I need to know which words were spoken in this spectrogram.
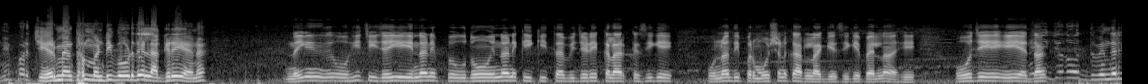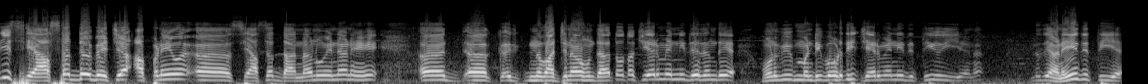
ਨਹੀਂ ਪਰ ਚੇਅਰਮੈਨ ਤਾਂ ਮੰਡੀ ਬੋਰਡ ਦੇ ਲੱਗ ਰਹੇ ਆ ਨਾ। ਨਹੀਂ ਉਹੀ ਚੀਜ਼ ਹੈ ਜੀ ਇਹਨਾਂ ਨੇ ਉਦੋਂ ਇਹਨਾਂ ਨੇ ਕੀ ਕੀਤਾ ਵੀ ਜਿਹੜੇ ਕਲਰਕ ਸੀਗੇ ਉਹਨਾਂ ਦੀ ਪ੍ਰਮੋਸ਼ਨ ਕਰਨ ਲੱਗੇ ਸੀਗੇ ਪਹਿਲਾਂ ਇਹ। ਉਹ ਜੇ ਇਹ ਇਦਾਂ ਨਹੀਂ, ਜਦੋਂ ਦਵਿੰਦਰ ਜੀ ਸਿਆਸਤ ਦੇ ਵਿੱਚ ਆਪਣੇ ਸਿਆਸਤਦਾਨਾਂ ਨੂੰ ਇਹਨਾਂ ਨੇ ਨਵਾਜਣਾ ਹੁੰਦਾ ਤਾਂ ਉਹ ਤਾਂ ਚੇਅਰਮੈਨ ਨਹੀਂ ਦੇ ਦਿੰਦੇ। ਹੁਣ ਵੀ ਮੰਡੀ ਬੋਰਡ ਦੀ ਚੇਅਰਮੈਨ ਹੀ ਦਿੱਤੀ ਹੋਈ ਹੈ ਨਾ। ਲੁਧਿਆਣੇ ਹੀ ਦਿੱਤੀ ਹੈ।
